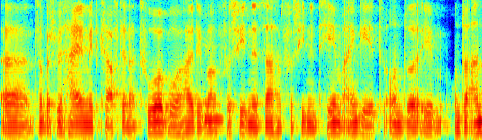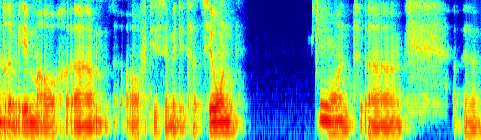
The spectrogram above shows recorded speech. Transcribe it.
äh, zum Beispiel Heilen mit Kraft der Natur, wo er halt über mhm. verschiedene Sachen, verschiedene Themen eingeht, unter eben, unter anderem eben auch ähm, auf diese Meditation mhm. und äh, äh,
